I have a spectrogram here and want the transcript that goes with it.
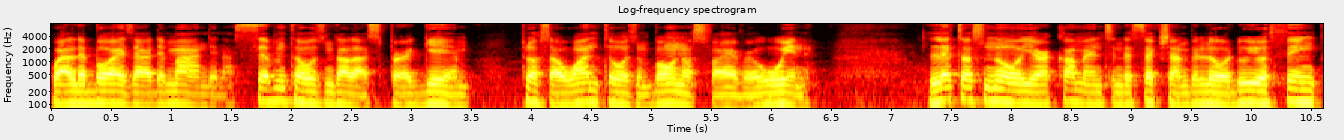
while the boys are demanding a $7,000 per game plus a 1,000 bonus for every win. Let us know your comments in the section below. Do you think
